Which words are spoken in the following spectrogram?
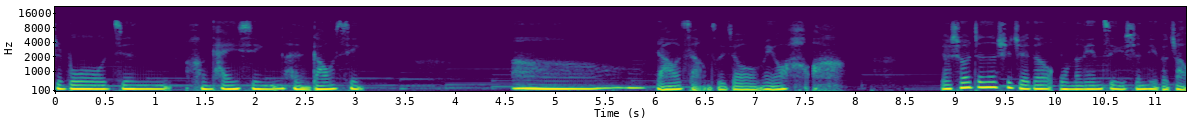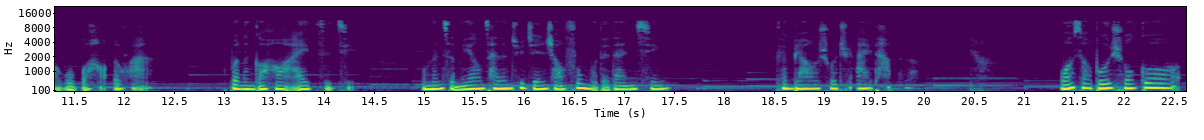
直播间很开心，很高兴，嗯，然后嗓子就没有好。有时候真的是觉得，我们连自己身体都照顾不好的话，不能够好好爱自己。我们怎么样才能去减少父母的担心？更不要说去爱他们了。王小波说过：“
